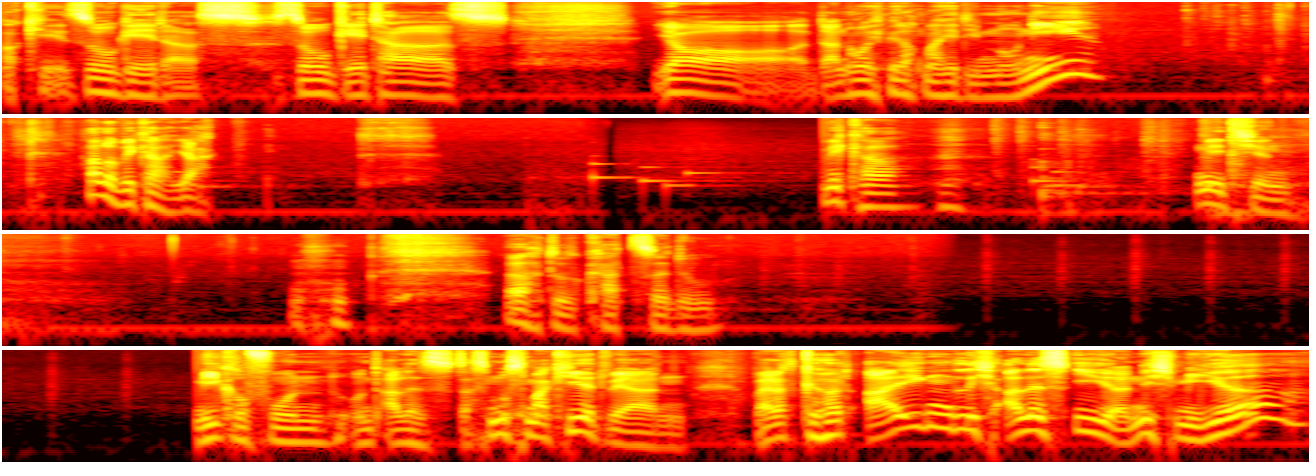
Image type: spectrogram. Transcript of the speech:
Okay, so geht das. So geht das. Ja, dann hole ich mir doch mal hier die Moni. Hallo Wicker, ja. Wicker. Mädchen. Ach du Katze, du. Mikrofon und alles, das muss markiert werden. Weil das gehört eigentlich alles ihr, nicht mir.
